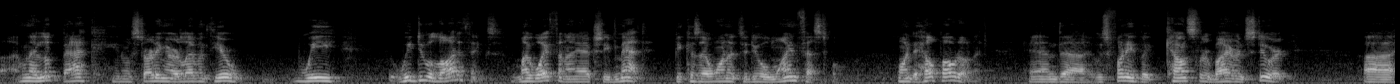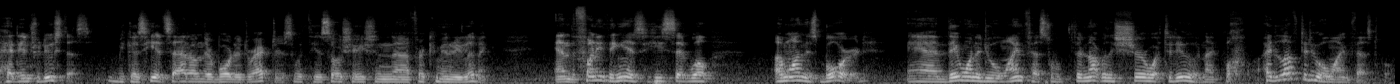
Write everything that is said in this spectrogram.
uh, when i look back you know starting our 11th year we we do a lot of things. My wife and i actually met because i wanted to do a wine festival wanted to help out on it and uh, it was funny but councillor byron stewart uh, had introduced us because he had sat on their board of directors with the association uh, for community living and the funny thing is, he said, Well, I'm on this board and they want to do a wine festival. They're not really sure what to do. And I thought, well, I'd love to do a wine festival.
